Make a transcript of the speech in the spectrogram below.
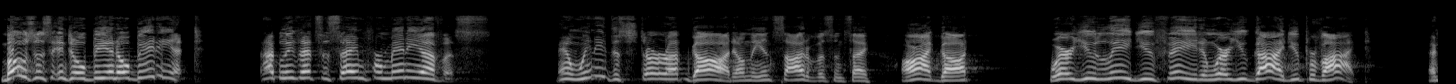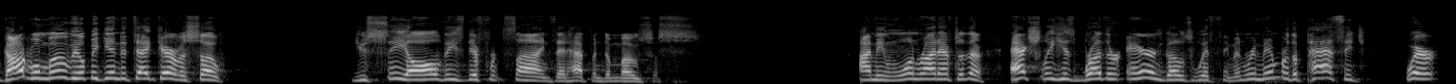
Moses into being obedient. And I believe that's the same for many of us. Man, we need to stir up God on the inside of us and say, all right, God, where you lead, you feed, and where you guide, you provide. And God will move, He'll begin to take care of us. So you see all these different signs that happened to Moses. I mean, one right after the other. Actually, his brother Aaron goes with him. And remember the passage where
